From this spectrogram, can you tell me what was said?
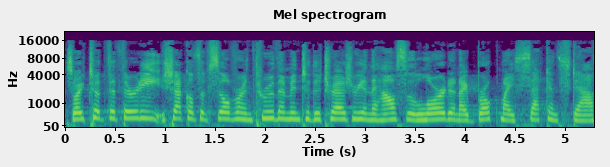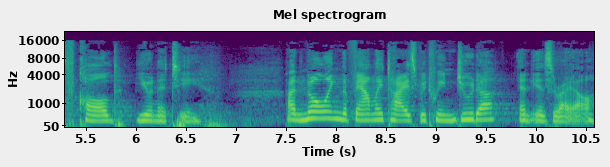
So I took the 30 shekels of silver and threw them into the treasury in the house of the Lord, and I broke my second staff called unity, annulling the family ties between Judah and Israel.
